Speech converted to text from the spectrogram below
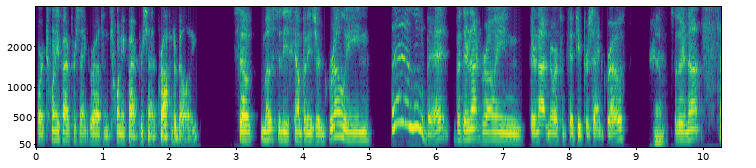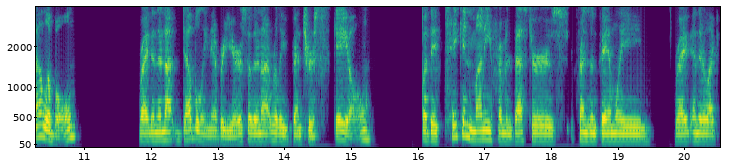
or 25% growth and 25% profitability. So most of these companies are growing eh, a little bit, but they're not growing, they're not north of 50% growth. Yeah. So they're not sellable, right? And they're not doubling every year. So they're not really venture scale, but they've taken money from investors, friends and family, right? And they're like,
